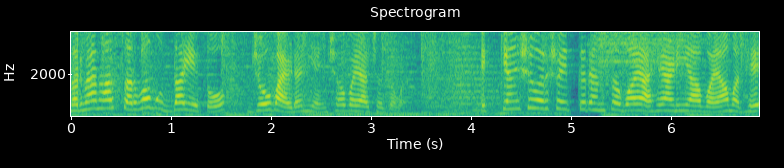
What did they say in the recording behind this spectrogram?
दरम्यान हा सर्व मुद्दा येतो जो बायडन यांच्या वयाच्या जवळ. एक्क्याऐंशी वर्ष इतकं त्यांचं वय आहे आणि या वयामध्ये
